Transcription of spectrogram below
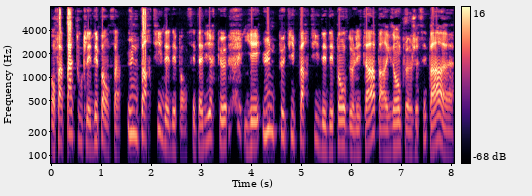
Enfin, pas toutes les dépenses, hein, une partie des dépenses. C'est-à-dire que il y ait une petite partie des dépenses de l'État, par exemple, je sais pas, euh,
